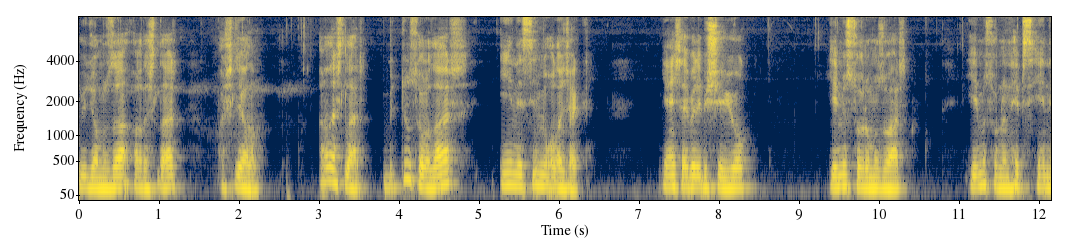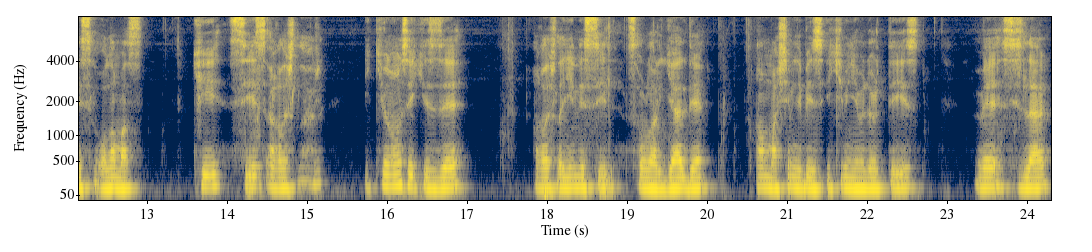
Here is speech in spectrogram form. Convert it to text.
videomuza arkadaşlar başlayalım. Arkadaşlar bütün sorular iyi nesil mi olacak? Gençler böyle bir şey yok. 20 sorumuz var. 20 sorunun hepsi yeni nesil olamaz. Ki siz arkadaşlar 2018'de arkadaşlar yeni nesil sorular geldi. Ama şimdi biz 2024'teyiz ve sizler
